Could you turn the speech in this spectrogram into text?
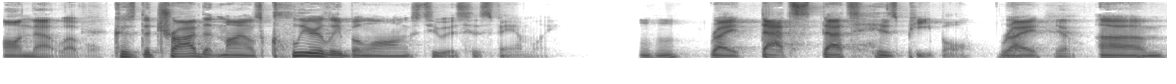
on that level. because the tribe that Miles clearly belongs to is his family, Mm-hmm. right? That's that's his people, right? Yeah. Um,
